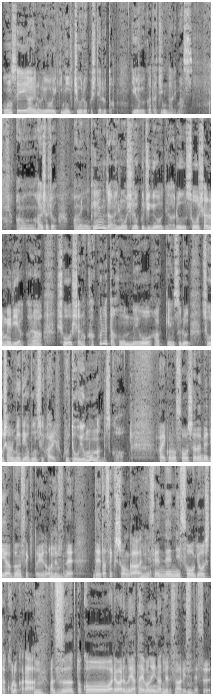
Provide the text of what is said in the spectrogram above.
音声 AI の領域に注力しているという形になります。あの、林社長、あの、はい、現在の主力事業であるソーシャルメディアから消費者の隠れた本音を発見するソーシャルメディア分析、はい、これどういうもんなんですか？はい、このソーシャルメディア分析というのはですね、うん、データセクションが2000年に創業した頃から、うん、まあ、ずっとこう、われわれの屋台骨になっているサービスです。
